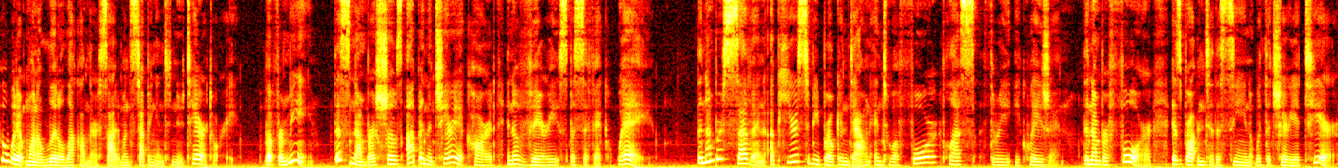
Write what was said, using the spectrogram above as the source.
who wouldn't want a little luck on their side when stepping into new territory? But for me, this number shows up in the chariot card in a very specific way. The number 7 appears to be broken down into a 4 plus 3 equation. The number 4 is brought into the scene with the charioteer,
